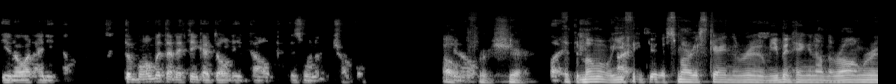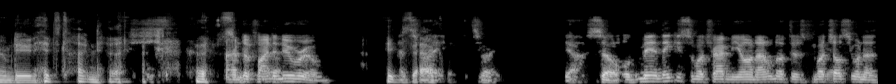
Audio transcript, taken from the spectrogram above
you know what? I need help. The moment that i think i don't need help is when i'm in trouble. Oh you know, for sure. Like at the moment where you I- think you're the smartest guy in the room you've been hanging on the wrong room dude. It's time to time to find a new room. That's exactly. Right that's right. Yeah. So well, man thank you so much for having me on. I don't know if there's much Yeah. else you want to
